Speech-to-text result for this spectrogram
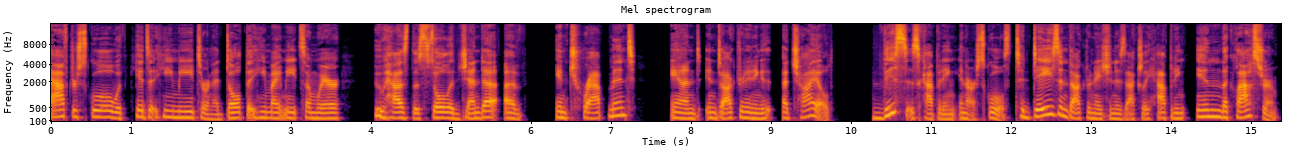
after school with kids that he meets or an adult that he might meet somewhere who has the sole agenda of entrapment and indoctrinating a child. This is happening in our schools. Today's indoctrination is actually happening in the classroom,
